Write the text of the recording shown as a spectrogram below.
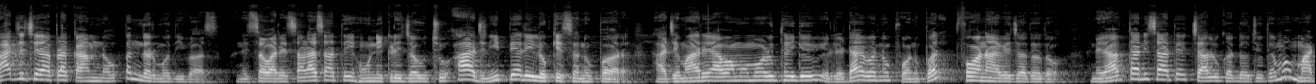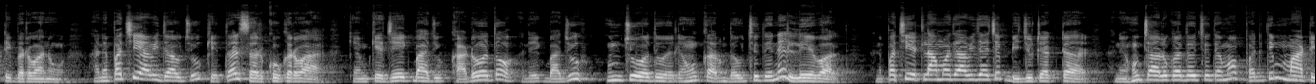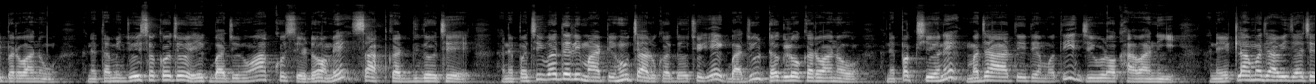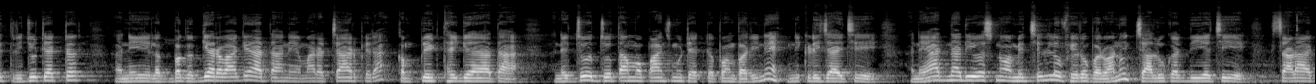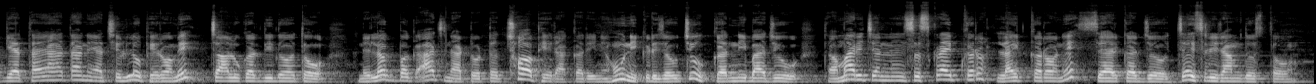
આજે છે આપણા કામનો પંદરમો દિવસ અને સવારે સાડા સાતે હું નીકળી જાઉં છું આજની પહેલી લોકેશન ઉપર. આજે મારે આવવામાં મોડું થઈ ગયું એટલે ડ્રાઈવરનો ફોન ઉપર ફોન આવી જતો હતો. અને આવતાની સાથે ચાલુ કરી દઉં છું તેમાં માટી ભરવાનું. અને પછી આવી જાઉં છું ખેતર સરખું કરવા. કેમ કે જે એક બાજુ ખાડો હતો અને એક બાજુ ઊંચું હતું એટલે હું કરી દઉં છું તેને લેવલ. અને પછી એટલામાં જ આવી જાય છે બીજું ટ્રેક્ટર. અને હું ચાલુ કરી દઉં છું તેમાં ફરીથી માટી ભરવાનું. અને તમે જોઈ શકો છો, એક બાજુનો આખો શેડો અમે સાફ કરી દીધો છે. અને પછી વધેલી માટી હું ચાલુ કરી દઉં છું, એક બાજુ ઢગલો કરવાનો. અને પક્ષીઓને મજા હતી તેમાંથી જીવડો ખાવાની. અને એટલામાં જ આવી જાય છે ત્રીજું ટ્રેક્ટર અને લગભગ અગિયાર વાગ્યા હતા અને અમારા ચાર ફેરા કમ્પ્લીટ થઈ ગયા હતા. અને જોત જોતામાં પાંચમું ટ્રેક્ટર પણ ભરીને નીકળી જાય છે. અને આજના દિવસનો અમે છેલ્લો ફેરો ભરવાનું ચાલુ કરી દઈએ છીએ. સાડા અગિયાર થયા હતા અને આ છેલ્લો ફેરો અમે ચાલુ કરી દીધો હતો. અને લગભગ આજના ટોટલ છ ફેરા કરીને હું નીકળી જાઉં છું ઘરની બાજુ. તો અમારી ચેનલને સબસ્ક્રાઈબ કરો લાઈક કરો અને શેર કરજો. જય શ્રી રામ દોસ્તો.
